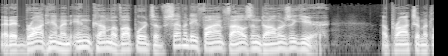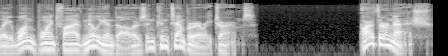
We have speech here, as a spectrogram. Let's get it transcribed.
that it brought him an income of upwards of $75,000 a year, approximately $1.5 million in contemporary terms. Arthur Nash,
